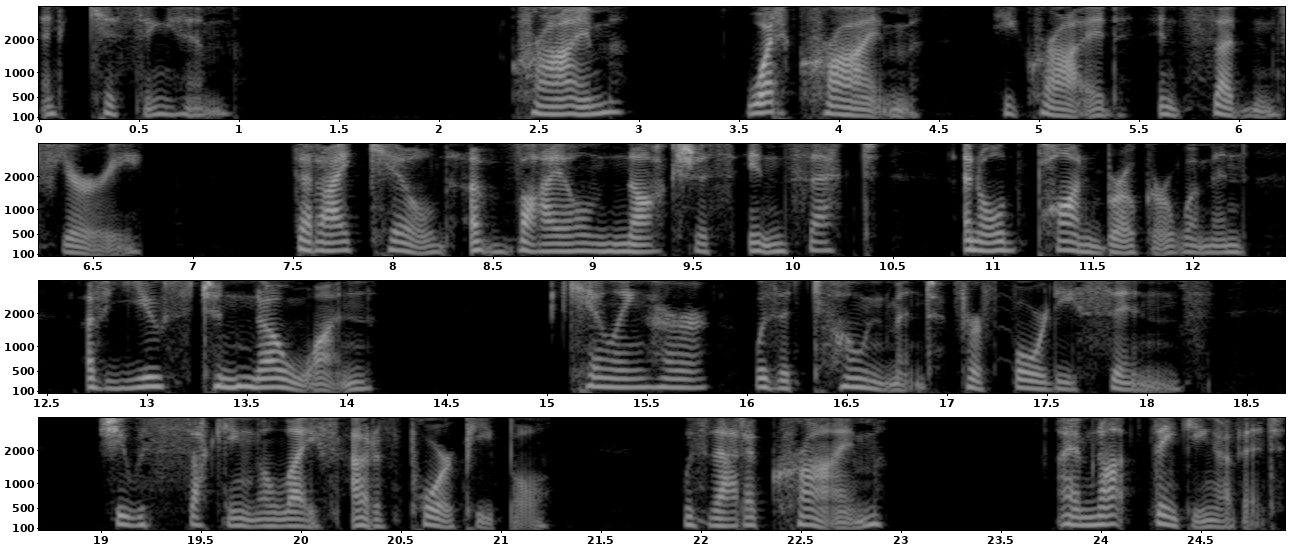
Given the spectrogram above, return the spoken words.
and kissing him. Crime? What crime? he cried in sudden fury. That I killed a vile, noxious insect? an old pawnbroker woman, of use to no one. Killing her was atonement for forty sins. She was sucking the life out of poor people. Was that a crime? I am not thinking of it,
